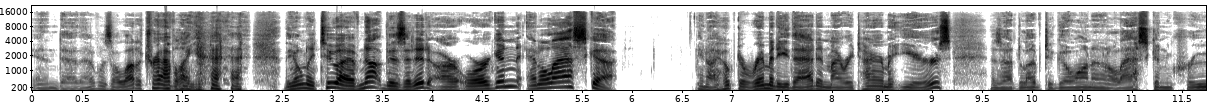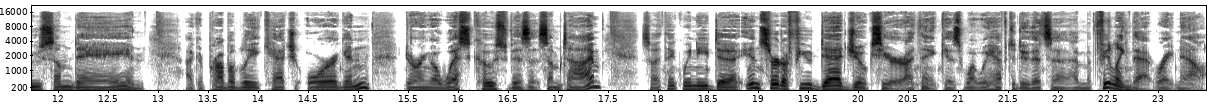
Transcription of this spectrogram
and uh, that was a lot of traveling. the only two I have not visited are Oregon and Alaska. You know, I hope to remedy that in my retirement years, as I'd love to go on an Alaskan cruise someday, and I could probably catch Oregon during a West Coast visit sometime. So I think we need to insert a few dad jokes here. I think is what we have to do. That's uh, I'm feeling that right now.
